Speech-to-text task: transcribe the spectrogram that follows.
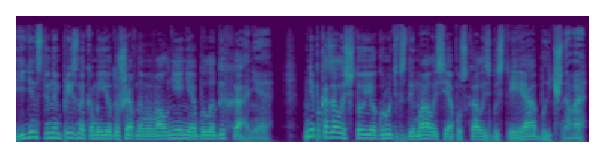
Единственным признаком ее душевного волнения было дыхание. Мне показалось, что ее грудь вздымалась и опускалась быстрее обычного.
